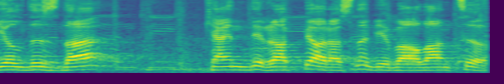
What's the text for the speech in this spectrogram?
yıldızla kendi Rabbi arasında bir bağlantı,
